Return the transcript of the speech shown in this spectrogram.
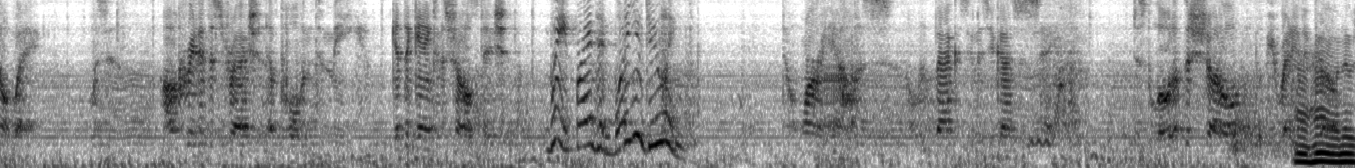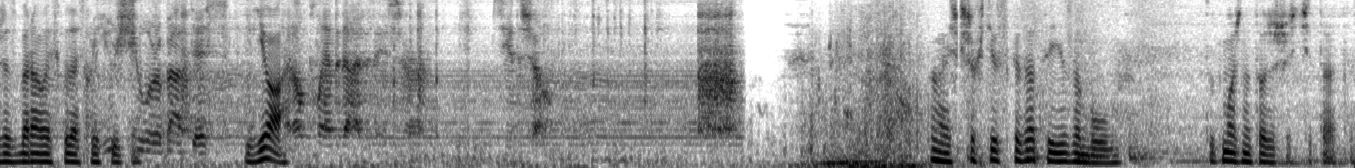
No way. Listen, I'll create a distraction and pull them to me. Get the gang to the shuttle station. Wait, Brandon, what are you doing? Don't worry, Alice. I'll loop back as soon as you guys are safe. Just load up the shuttle and be ready to Ага, go. вони вже збирались кудись Are you летіти. sure about this? Йо! I don't plan to die today, sir. See you at the shuttle. Ой, що хотів сказати і забув. Тут можна теж щось читати.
